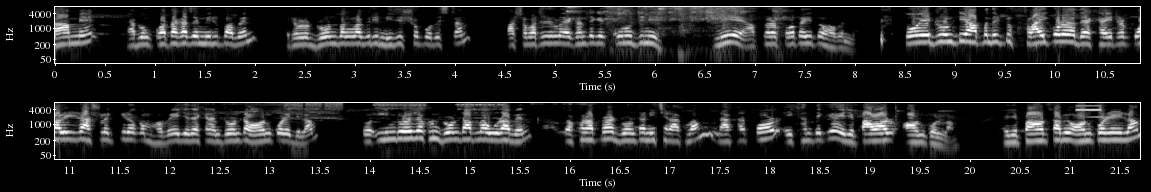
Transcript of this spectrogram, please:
দামে এবং কথা কাজে মিল পাবেন, এটা হলো ড্রোন বাংলা নিজস্ব প্রতিষ্ঠান, পাশাপাশি হলো এখান থেকে কোনো জিনিস নিয়ে আপনারা প্রতারিত হবেন না। তো এই ড্রোনটি আপনাদের একটু ফ্লাই করে দেখাই, এটার কোয়ালিটিটা আসলে কীরকম হবে। এই যে দেখেন, আমি ড্রোনটা অন করে দিলাম। তো ইনডোরে যখন ড্রোনটা আপনারা উড়াবেন, তখন আপনারা ড্রোনটা নিচে রাখলাম। রাখার পর এখান থেকে এই যে পাওয়ার অন করলাম। এই যে পাওয়ারটা আমি অন করে নিলাম।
